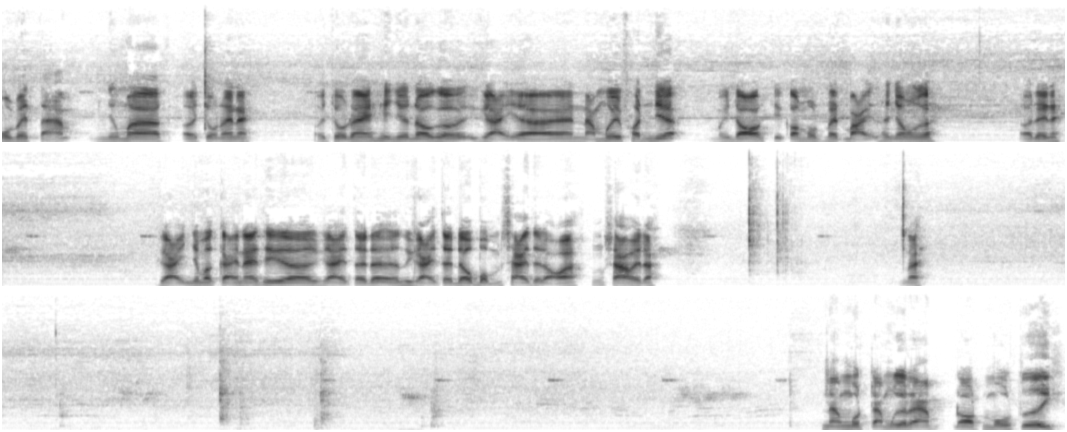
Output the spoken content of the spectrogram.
uh, 1,8 Nhưng mà ở chỗ này này Ở chỗ này hình như nó gửi gãy à, uh, 50 phân nhé. Mình đó chỉ còn 1,7 thôi nha mọi người. Ở đây này. Gãy nhưng mà cái này thì à, gãy tới đây, gãy tới đâu bấm sai tới đó à? Không sao vậy đâu đây nặng 100 g đọt 1 tươi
